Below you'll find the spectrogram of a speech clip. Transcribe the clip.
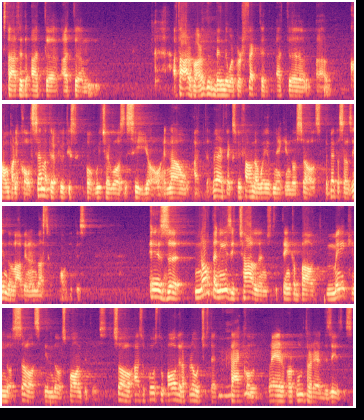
started at, uh, at um, at Harvard, then they were perfected at a, a company called Semma Therapeutics, of which I was the CEO. And now at Vertex, we found a way of making those cells, the beta cells in the lab in industrial quantities. Is uh, not an easy challenge to think about making those cells in those quantities. So as opposed to other approaches that tackle rare or ultra rare diseases,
